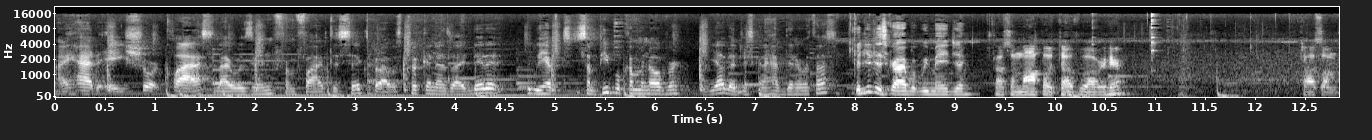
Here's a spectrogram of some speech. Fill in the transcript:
I had a short class that I was in from 5 to 6, but I was cooking as I did it. We have some people coming over. Yeah, they're just gonna have dinner with us. Could you describe what we made, Jay? Got some mapo tofu over here. Got some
